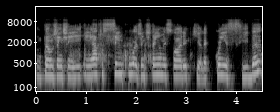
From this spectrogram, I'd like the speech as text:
Então, gente, em Atos 5, a gente tem uma história que ela é conhecida,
